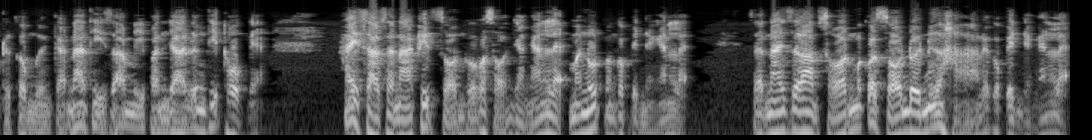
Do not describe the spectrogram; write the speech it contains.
เธอก็เหมือนกันหน้าที่สามีพัญญาเรื่องที่ถกเนี่ย ให้ศาสนาคริสต์สอนก็ก็สอนอย่างนั้นแหละ มนุษย์มันก็เป็นอย่างนั้นแหละศาสนาอิสลามสอนมันก็สอนโดยเนื้อหาแล้วก็เป็นอย่างนั้นแหละ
